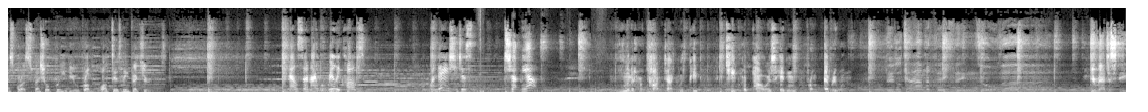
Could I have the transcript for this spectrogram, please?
us for a special preview from Walt Disney Pictures. Elsa and I were really close. One day she just shut me out. Limit her contact with people. Keep her powers hidden from everyone. Your Majesty,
